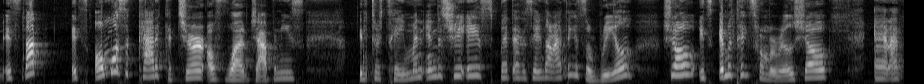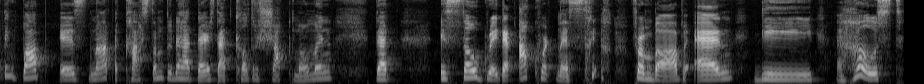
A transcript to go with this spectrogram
It's not. It's almost a caricature of what Japanese entertainment industry is, but at the same time, I think it's a real show. It imitates from a real show. And I think Bob is not accustomed to that. There's that culture shock moment that is so great that awkwardness from Bob and the host,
